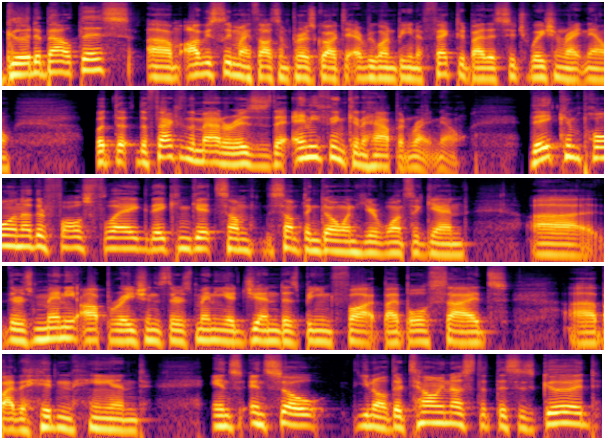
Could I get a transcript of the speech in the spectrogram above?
good about this. Um, obviously, my thoughts and prayers go out to everyone being affected by this situation right now. But the, the fact of the matter is, is that anything can happen right now. They can pull another false flag. They can get some something going here once again. Uh, there's many operations. There's many agendas being fought by both sides, uh, by the hidden hand, and and so you know they're telling us that this is good.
